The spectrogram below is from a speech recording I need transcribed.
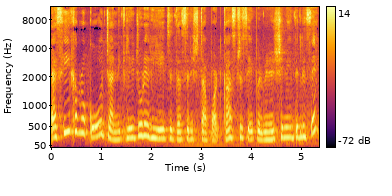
ऐसी ही खबरों को जानने के लिए जुड़े रहिए जनता सरिश्ता रिश्ता पॉडकास्ट से। परवीन नई दिल्ली से।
